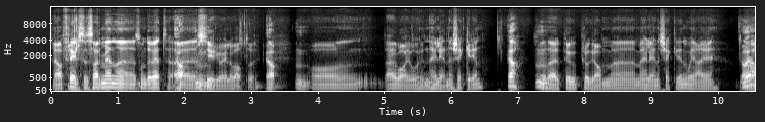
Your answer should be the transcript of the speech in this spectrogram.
Ja, Frelsesarmeen, eh, som du vet, ja. mm. styrer jo elevator. Ja. Mm. Og der var jo hun Helene Sjekkerin. Ja. Mm. Så det er et pro program eh, med Helene Sjekkerin hvor jeg oh, ja.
